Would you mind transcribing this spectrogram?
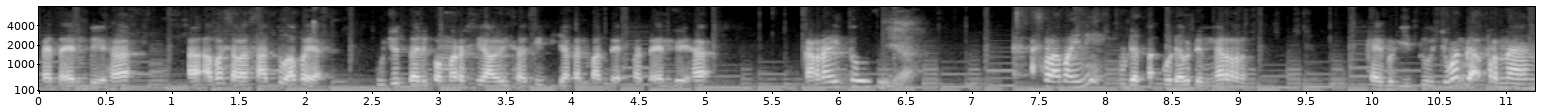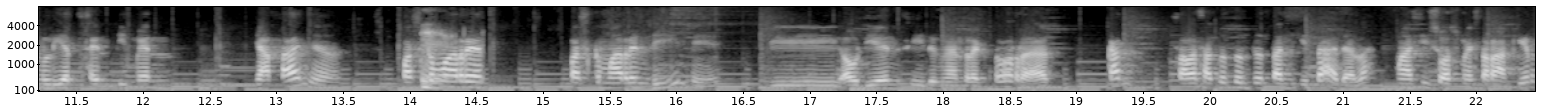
PTNBH eh, apa salah satu apa ya wujud dari komersialisasi kebijakan PT PTNBH karena itu Iya. selama ini udah udah dengar kayak begitu. Cuman nggak pernah ngelihat sentimen nyatanya. Pas kemarin pas kemarin di ini di audiensi dengan rektorat kan salah satu tuntutan kita adalah mahasiswa semester akhir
